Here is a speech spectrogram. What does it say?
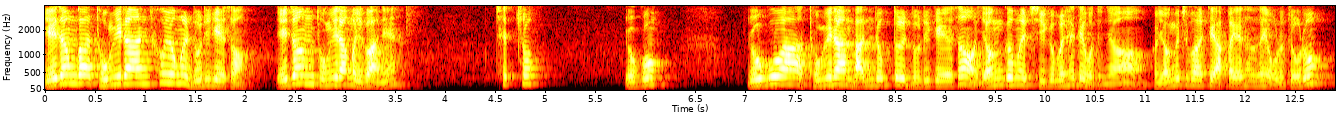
예전과 동일한 효용을 누리기 위해서 예전 동일한 거 이거 아니에요? 최초? 요거? 요거와 동일한 만족도를 누리기 위해서 연금을 지급을 해야 되거든요. 그럼 연금 지급할 때 아까 예산 선생님 오른쪽으로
